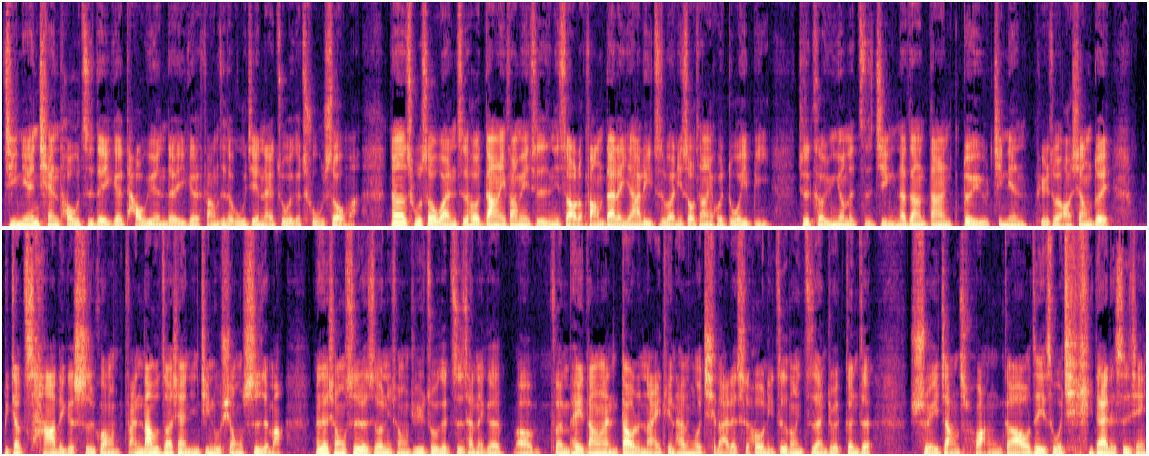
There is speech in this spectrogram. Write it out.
几年前投资的一个桃园的一个房子的物件来做一个出售嘛。那出售完之后，当然一方面是你少了房贷的压力之外，你手上也会多一笔就是可运用的资金。那这样当然对于今年，比如说哦相对比较差的一个市况，反正大家都知道现在已经进入熊市了嘛。那在熊市的时候，你从去做一个资产的一个呃分配，当然到了哪一天它能够起来的时候，你这个东西自然就会跟着水涨船高，这也是我期待的事情。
